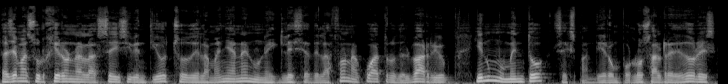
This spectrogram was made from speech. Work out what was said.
Las llamas surgieron a las 6 y 28 de la mañana en una iglesia de la zona 4 del barrio y en un momento se expandieron por los alrededores,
